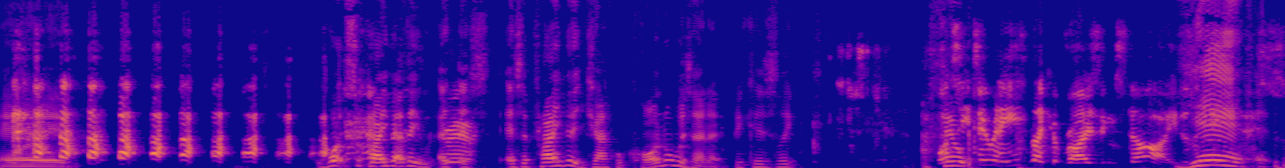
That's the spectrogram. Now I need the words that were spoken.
Uh, what's the private? I think it's it's surprising that Jack O'Connell was in it because like I What's he doing? He's like a rising star. He Yeah, this.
